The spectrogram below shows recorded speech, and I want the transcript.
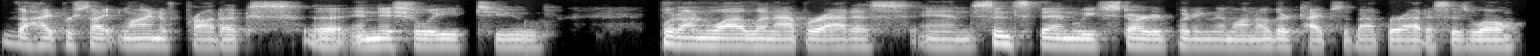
the Hypersight line of products uh, initially to put on wildland apparatus, and since then we've started putting them on other types of apparatus as well.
